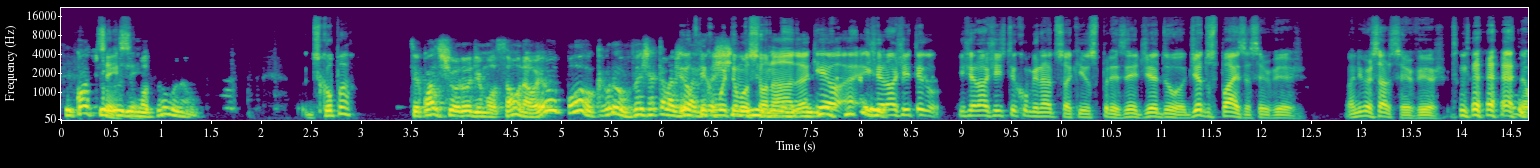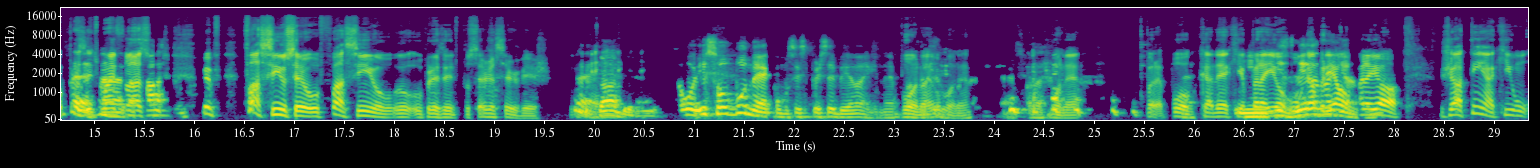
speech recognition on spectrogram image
Você quase chorou sim, de emoção ou não? Desculpa? Você quase chorou de emoção ou não? Eu, pô, quando eu vejo aquela geladeira. Eu fico muito emocionado. É que, em, geral, a gente tem, em geral, a gente tem combinado isso aqui, os presentes, dia, do, dia dos pais, a cerveja. Aniversário de cerveja. é o presente mais é, fácil. Facinho, seu, facinho o, o presente pro Sérgio é cerveja. É, ou isso ou boné, como vocês perceberam aí, né? Boné, boné. É, boné. Pô, cadê aqui? Peraí, o Gabriel, peraí, ó. Já tem aqui um,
